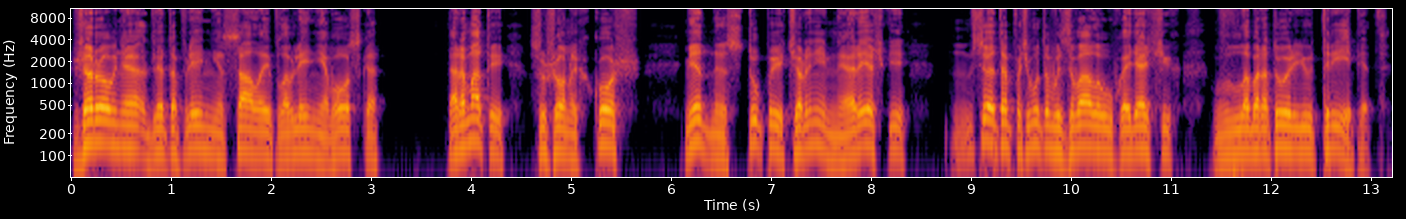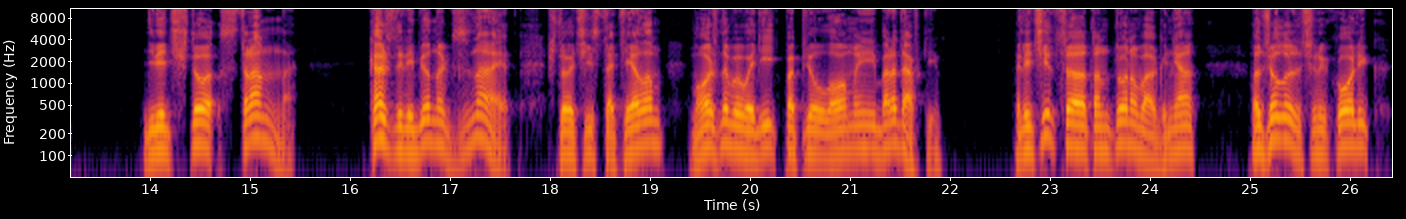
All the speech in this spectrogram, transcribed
жаровня для топления сала и плавления воска, ароматы сушеных кож, медные ступы, чернильные орешки — все это почему-то вызывало у входящих в лабораторию трепет. Ведь что странно, каждый ребенок знает, что чистотелом можно выводить папилломы и бородавки, лечиться от антонова огня, от желудочных колик,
